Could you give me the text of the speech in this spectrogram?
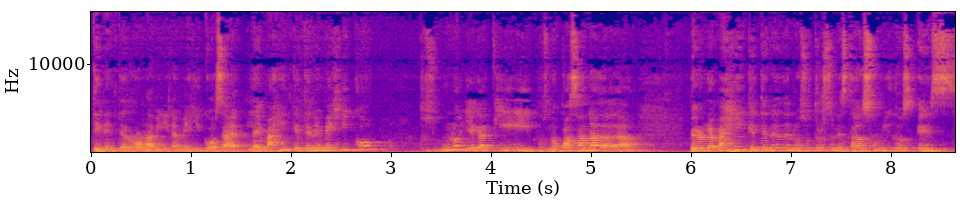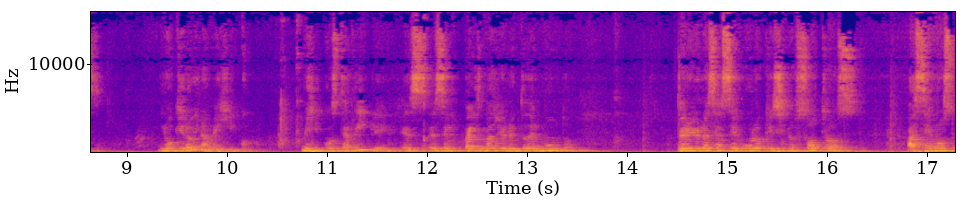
tienen terror a venir a México. O sea, la imagen que tiene México, pues uno llega aquí y pues no pasa nada, ¿verdad? Pero la imagen que tiene de nosotros en Estados Unidos es, no quiero ir a México. México es terrible, es, es el país más violento del mundo. Pero yo les aseguro que si nosotros hacemos,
